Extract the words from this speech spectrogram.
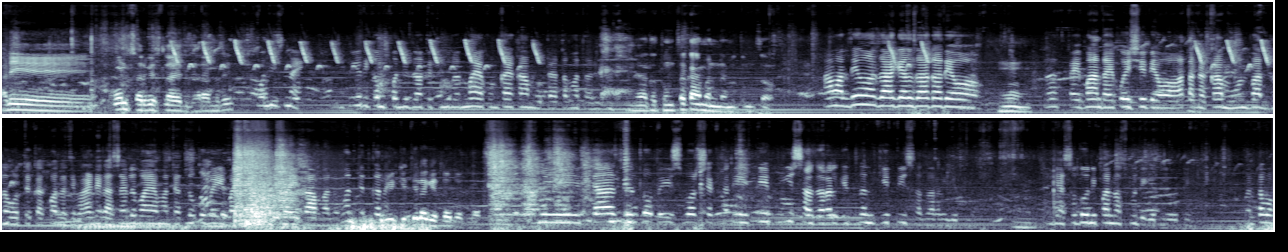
आणि कोण सर्व्हिसला आहेत घरामध्ये? कोणीच नाही. कंपनी जाते मुलं माझ्याकडून काय काम होतं आता म्हातारी? आता तुमचं काय म्हणणं आहे मग तुमचं? आम्हाला देवा जाग्याला जागा द्यावा हम्म. हं, काही बांधाय पैसे द्यावा आता काय काम होऊन बांधलं होते का? कोणाचे भांडे घासायला बाया म्हणतात लोक बाई बाई कामाला, बाई कामाला. म्हणतात का तुम्ही नाही? कितीला घेतलं होतं प्लॉट आम्ही त्याच घेतलं होतं वीस वर्षाखाली ते वीस हजाराला घेतलं आणि ते तीस हजाराला घेतलं. म्हणजे असं दोन्ही पन्नासमध्ये घेतले होते. पण तेव्हा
